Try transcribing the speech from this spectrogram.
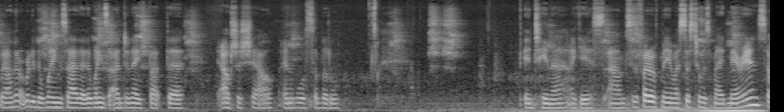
Well, they're not really the wings, are they? The wings are underneath, but the outer shell, and wore some little antenna, I guess. Um, so the photo of me and my sister was made Marion, so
